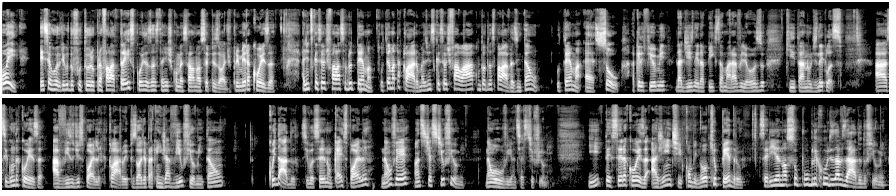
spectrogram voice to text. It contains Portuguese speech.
Oi, esse é o Rodrigo do Futuro para falar três coisas antes da gente começar o nosso episódio. Primeira coisa, a gente esqueceu de falar sobre o tema. O tema tá claro, mas a gente esqueceu de falar com todas as palavras. Então, o tema é Soul, aquele filme da Disney da Pixar maravilhoso que tá no Disney Plus. A segunda coisa, aviso de spoiler. Claro, o episódio é para quem já viu o filme, então cuidado. Se você não quer spoiler, não vê antes de assistir o filme. Não ouve antes de assistir o filme. E terceira coisa, a gente combinou que o Pedro seria nosso público desavisado do filme.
